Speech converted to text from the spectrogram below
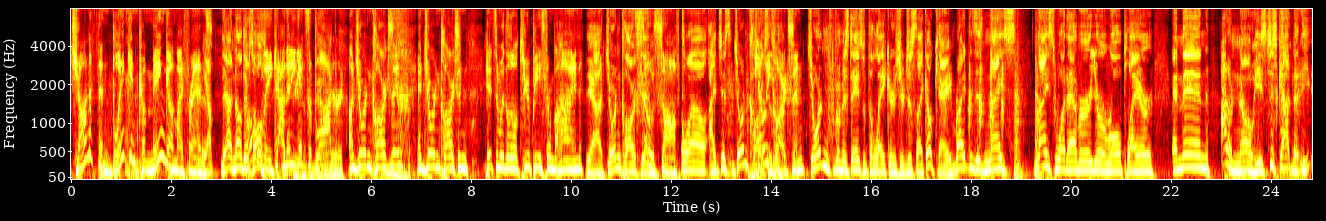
Jonathan Blinken Kuminga, my friends. Yep. Yeah. No. There's all. Holy cow. And then he gets the block on Jordan Clarkson, and Jordan Clarkson hits him with a little two piece from behind. Yeah, Jordan Clarkson. So soft. Well, I just Jordan Clarkson. Kelly Clarkson. Jordan from his days with the Lakers, you're just like, okay, right? This is nice, nice, whatever. You're a role player, and then I don't know. He's just gotten it.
